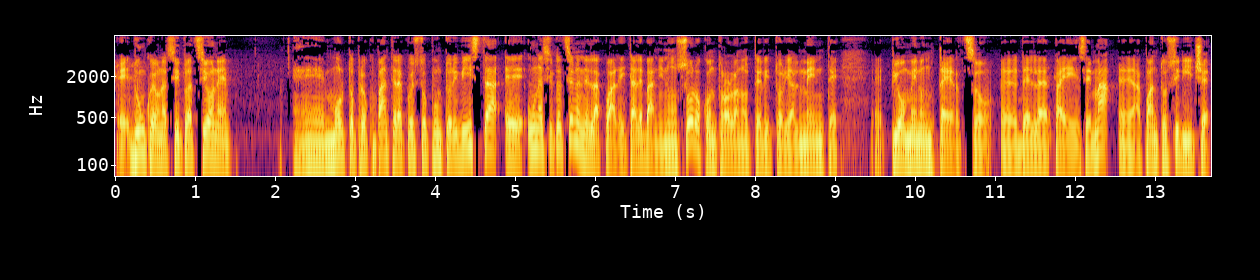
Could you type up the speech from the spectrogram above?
Eh, dunque una situazione eh, molto preoccupante da questo punto di vista, è una situazione nella quale i talebani non solo controllano territorialmente eh, più o meno un terzo eh, del paese, ma eh, a quanto si dice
